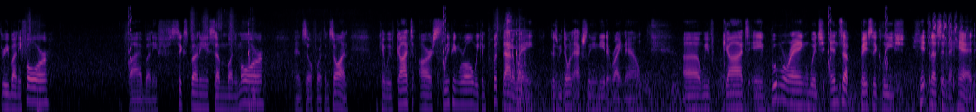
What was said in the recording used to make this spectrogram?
three bunny, four, five bunny, six bunny, seven bunny more, and so forth and so on. Okay, we've got our sleeping roll. We can put that away because we don't actually need it right now. Uh, we've got a boomerang which ends up basically hitting us in the head.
